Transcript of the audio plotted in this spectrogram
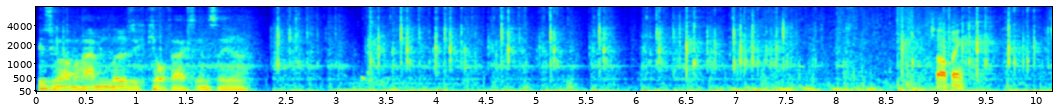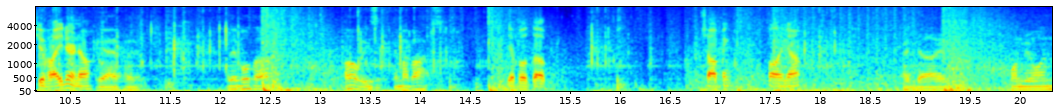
He's going on behind me, literally kill facts instantly, yeah. Chopping. Do you have height or no? Yeah, I have played. Are they both up? Oh, he's in my box. Yeah, both up. Chopping. Falling down. I died. 1v1.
